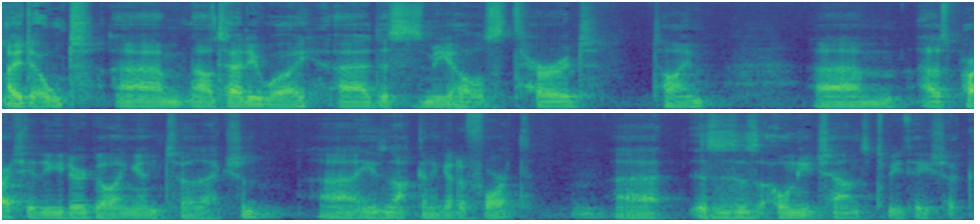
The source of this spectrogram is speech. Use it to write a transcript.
I don't. Um, and I'll tell you why. Uh, this is Micheál's third time um, as party leader going into election. Uh, he's not going to get a fourth. Uh, this is his only chance to be Taoiseach.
